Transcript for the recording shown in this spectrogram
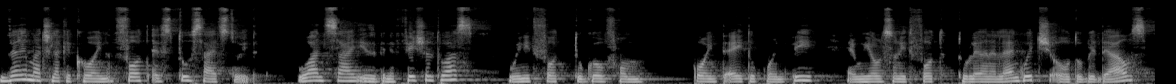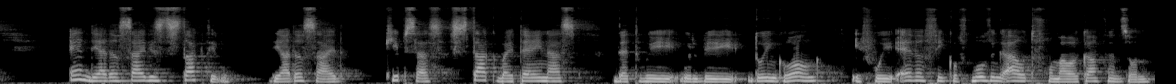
very much like a coin, thought has two sides to it. One side is beneficial to us, we need thought to go from point A to point B, and we also need thought to learn a language or to build a house. And the other side is destructive. The other side keeps us stuck by telling us that we will be doing wrong if we ever think of moving out from our comfort zone.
